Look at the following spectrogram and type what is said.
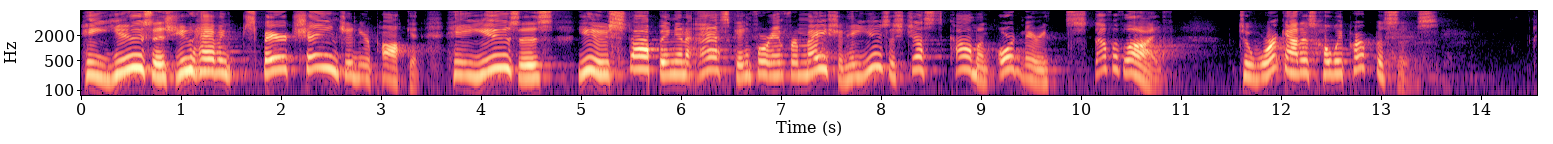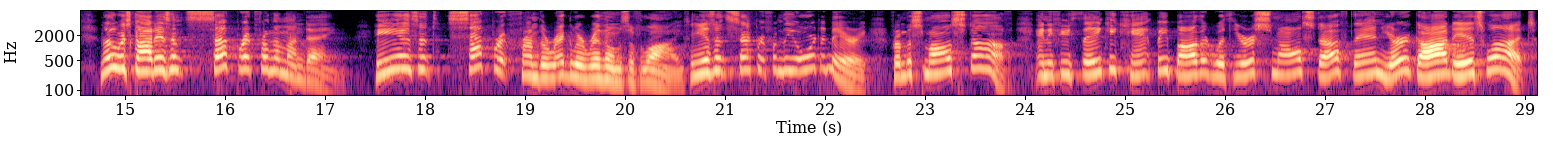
he uses you having spare change in your pocket. He uses you stopping and asking for information. He uses just common, ordinary stuff of life to work out His holy purposes. In other words, God isn't separate from the mundane. He isn't separate from the regular rhythms of life. He isn't separate from the ordinary, from the small stuff. And if you think He can't be bothered with your small stuff, then your God is what?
